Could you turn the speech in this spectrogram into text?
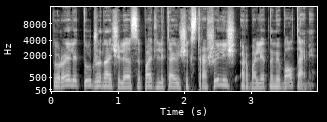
турели тут же начали осыпать летающих страшилищ арбалетными болтами.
